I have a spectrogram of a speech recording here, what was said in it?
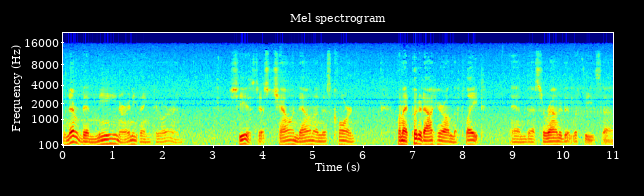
I've never been mean or anything to her and she is just chowing down on this corn. When I put it out here on the plate and uh, surrounded it with these, uh,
